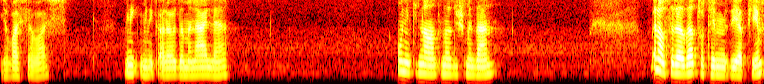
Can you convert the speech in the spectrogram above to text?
Yavaş yavaş. Minik minik ara ödemelerle 12'nin altına düşmeden ben o sırada totemimizi yapayım.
